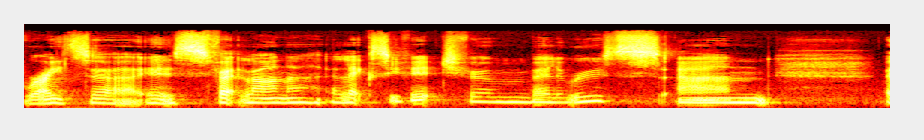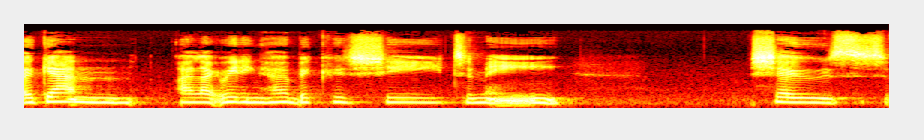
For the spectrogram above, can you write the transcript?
writer is Svetlana Alexievich from Belarus. And again, I like reading her because she, to me, shows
